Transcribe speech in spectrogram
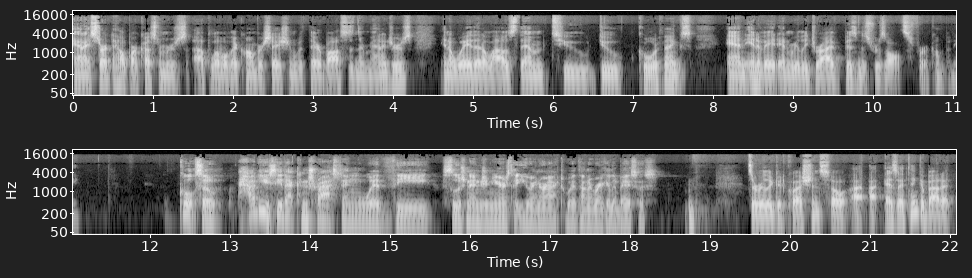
and I start to help our customers up level their conversation with their bosses and their managers in a way that allows them to do cooler things and innovate and really drive business results for a company. Cool. So, how do you see that contrasting with the solution engineers that you interact with on a regular basis? It's a really good question. So, I, I, as I think about it,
